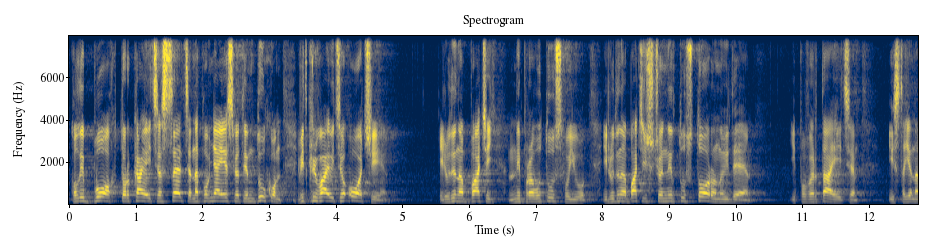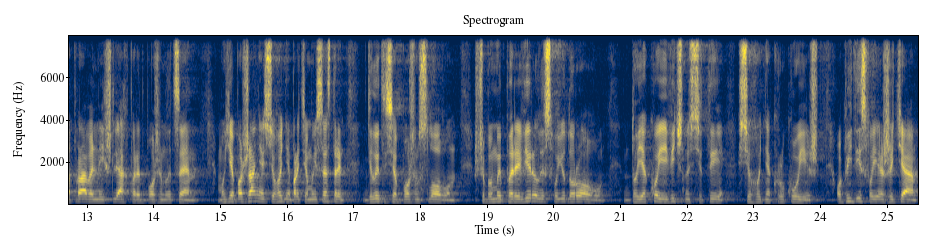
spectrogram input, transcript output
коли Бог торкається серця, наповняє Святим Духом, відкриваються очі. І людина бачить неправоту свою, і людина бачить, що не в ту сторону йде, і повертається, і стає на правильний шлях перед Божим лицем. Моє бажання сьогодні, браття мої сестри, ділитися Божим Словом, щоб ми перевірили свою дорогу, до якої вічності ти сьогодні крокуєш. Обійди своє життя.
